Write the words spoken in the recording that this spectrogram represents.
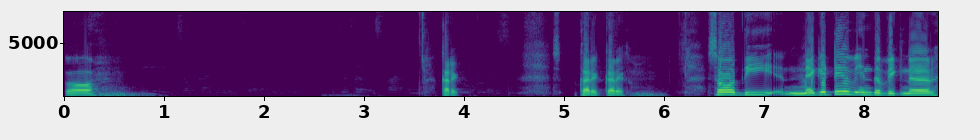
uh, correct, correct, correct. So the negative in the Wigner,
